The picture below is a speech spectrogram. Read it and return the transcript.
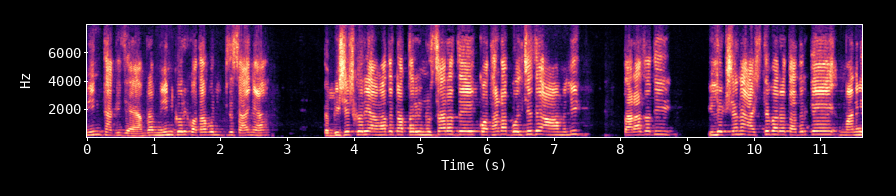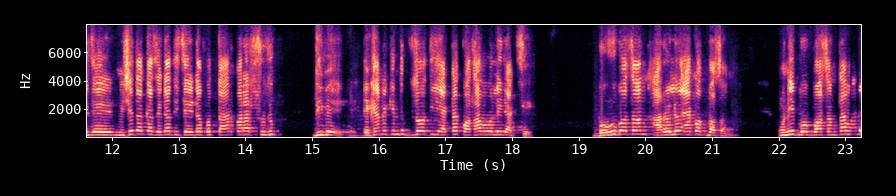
মিন থাকি যায়। আমরা মিন করে কথা বলতে চাই না। তো বিশেষ করে আমাদের ডক্টর ইউনুস স্যার যে কথাটা বলছে যে আওয়ামী লীগ, তারা যদি ইলেকশনে আসতে পারে, তাদেরকে মানে যে নিষেধাজ্ঞা যেটা দিচ্ছে, এটা প্রত্যাহার করার সুযোগ দিবে। এখানে কিন্তু যদি একটা কথা বলি রাখছি বহু বচন আর হইল একক বচন। উনি বচনটা মানে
